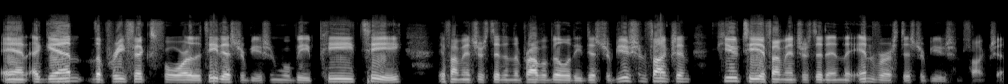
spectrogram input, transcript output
And again, the prefix for the t-distribution will be pt if I'm interested in the probability distribution function, qt if I'm interested in the inverse distribution function.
